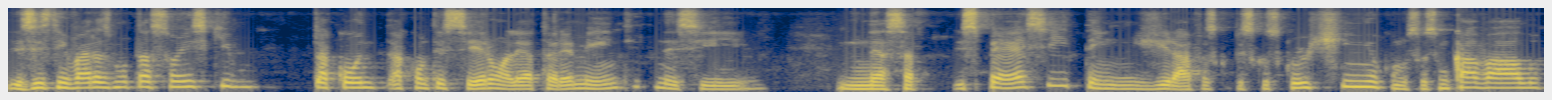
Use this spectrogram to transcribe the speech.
Existem várias mutações que aconteceram aleatoriamente nesse, nessa espécie. Tem girafas com pescoço curtinho, como se fosse um cavalo,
